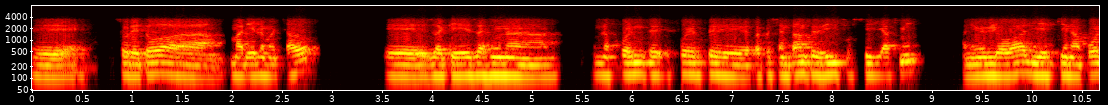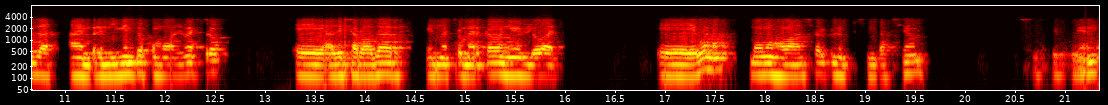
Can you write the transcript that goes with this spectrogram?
eh, sobre todo a Mariela Machado, eh, ya que ella es una una fuerte, fuerte representante de InfoC y ASMI a nivel global y es quien apoya a emprendimientos como el nuestro eh, a desarrollar en nuestro mercado a nivel global. Eh, bueno, vamos a avanzar con la presentación. Estoy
